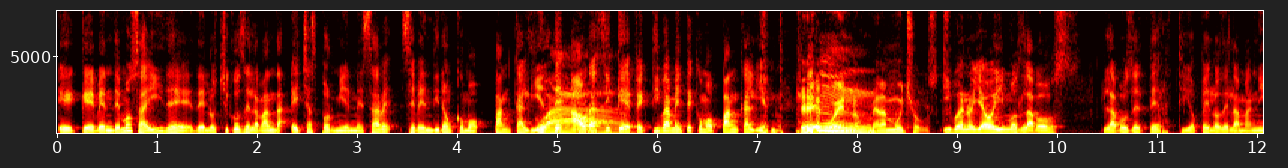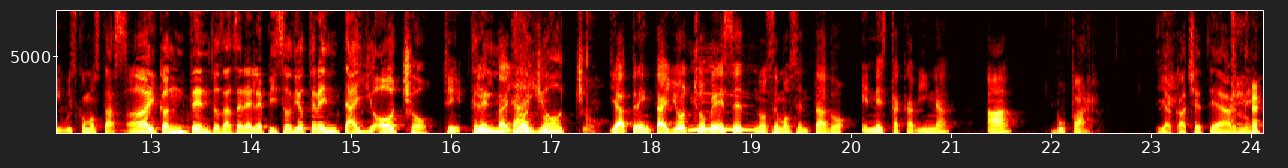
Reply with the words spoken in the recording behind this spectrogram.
eh, que vendemos ahí de, de los chicos de la banda hechas por Miel Me Sabe se vendieron como pan caliente. Ahora sí que efectivamente como pan caliente. Qué bueno, me da mucho gusto. Y bueno, ya oímos la voz, la voz de terciopelo de la Maniwis. ¿Cómo estás? Ay, contentos de hacer el episodio 38. Sí, 38. 38. Ya 38 Mm. veces nos hemos sentado en esta cabina a bufar. Y a cachetearme.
